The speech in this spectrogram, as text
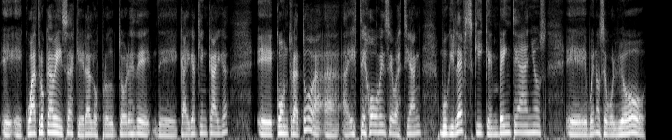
eh, eh, Cuatro Cabezas, que eran los productores de, de Caiga quien caiga, eh, contrató a, este joven Sebastián Mugilevsky, que en 20 años, eh, bueno, se volvió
